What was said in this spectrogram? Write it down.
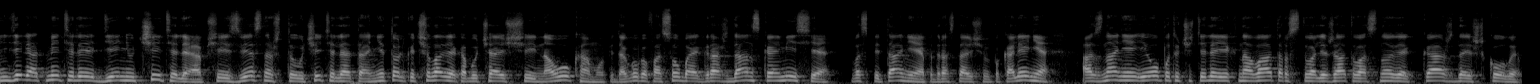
неделе отметили День учителя. Общеизвестно, что учитель – это не только человек, обучающий наукам. У педагогов особая гражданская миссия – воспитание подрастающего поколения, а знания и опыт учителей их новаторство лежат в основе каждой школы.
